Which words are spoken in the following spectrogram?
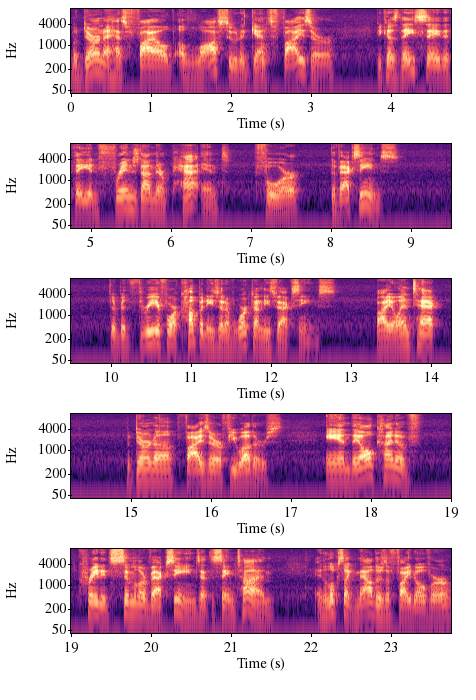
Moderna has filed a lawsuit against Pfizer because they say that they infringed on their patent for the vaccines. There have been three or four companies that have worked on these vaccines BioNTech, Moderna, Pfizer, a few others. And they all kind of created similar vaccines at the same time. And it looks like now there's a fight over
